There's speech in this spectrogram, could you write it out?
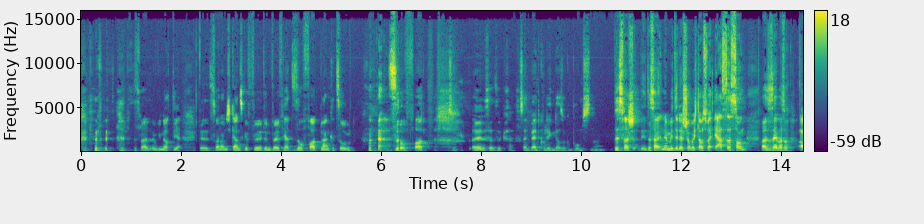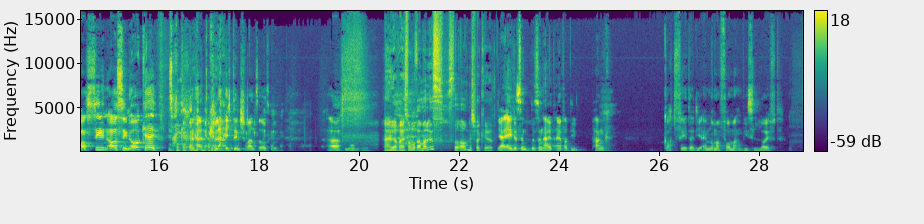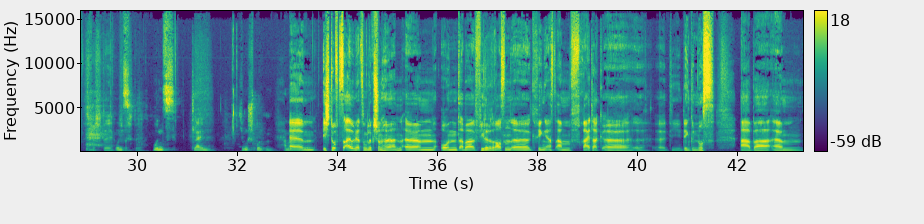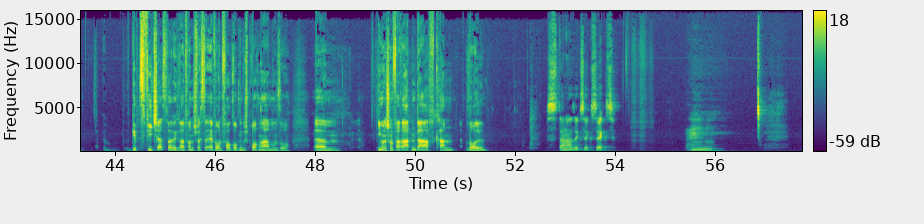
Das war irgendwie noch die, das war noch nicht ganz gefüllt und Wölfi hat sofort blank gezogen. Sofort. Ey, das war so krass. Sein Bandkollegen da so gebumst, ne? Das war, das war in der Mitte der Show, aber ich glaube, es war erster Song, war sie selber so, ausziehen, ausziehen, okay. Und hat gleich den Schwanz rausgeholt. Ach, Mann. Ja, da weiß man, woran man ist. Ist doch auch nicht verkehrt. Ja, ey, das sind, das sind halt einfach die Punk-Gottväter, die einem nochmal vormachen, wie es läuft. Ich verstehe. Uns, ich verstehe. uns kleinen Jungspunden. Ähm, ich durfte das Album ja zum Glück schon hören. Ähm, und aber viele da draußen äh, kriegen erst am Freitag äh, äh, die, den Genuss. Aber ähm, gibt es Features, weil wir gerade von Schwester Eva und Vorgruppen gesprochen haben und so, ähm, die man schon verraten darf, kann, soll? Stunner 666. Hm.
